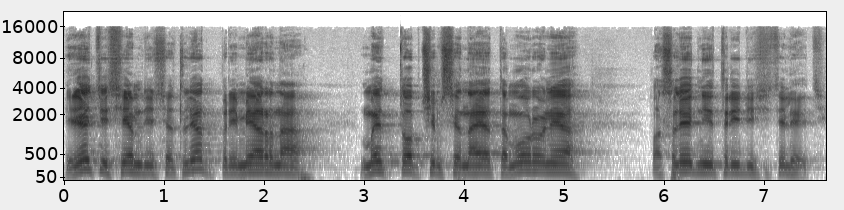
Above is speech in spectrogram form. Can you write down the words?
И эти 70 лет примерно мы топчемся на этом уровне последние три десятилетия.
